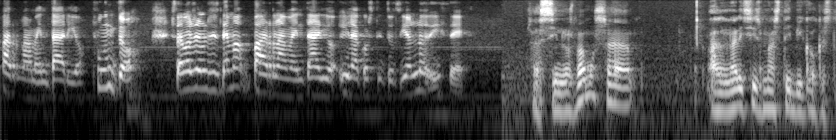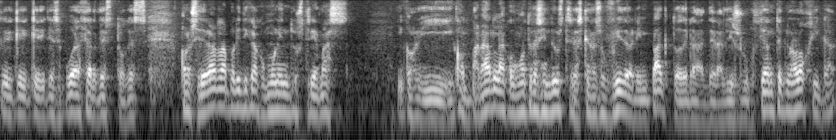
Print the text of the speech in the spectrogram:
parlamentario, punto. Estamos en un sistema parlamentario y la Constitución lo dice. O sea, si nos vamos al análisis más típico que, se puede hacer de esto, que es considerar la política como una industria más, y, compararla con otras industrias que han sufrido el impacto de la, de la disrupción tecnológica,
